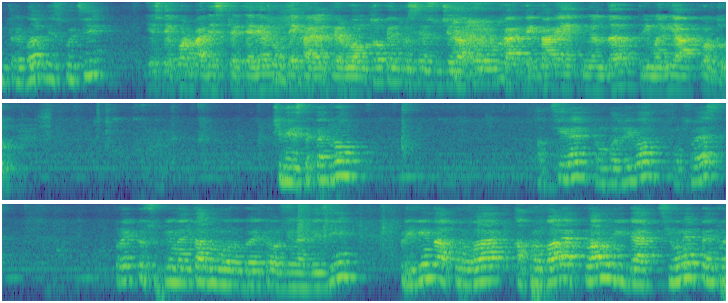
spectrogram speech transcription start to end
întrebări, discuții? Este vorba despre terenul pe care îl preluăm tot pentru sensul giratoriu ca- pe care ne-l dă primăria Cordul. Cine este pentru? Abțineri? Împotrivă? Mulțumesc. Proiectul suplimentar numărul 2 pe ordinea de zi privind aprobarea, aprobarea planului de acțiune pentru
